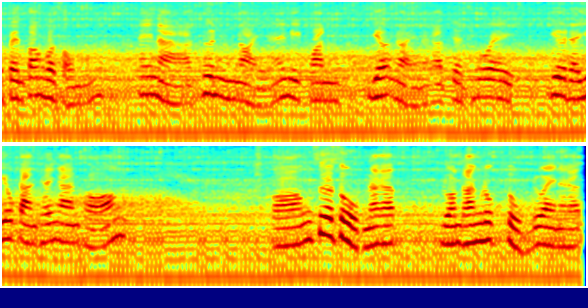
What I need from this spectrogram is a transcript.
จะเป็นต้องผสมให้หนาขึ้นหน่อย ให้มีควันเยอะหน่อยนะครับ จะช่วยยืดอายุการใช้งานของของเสื้อสูบนะครับ รวมทั้งลูกสูบด้วยนะครับ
